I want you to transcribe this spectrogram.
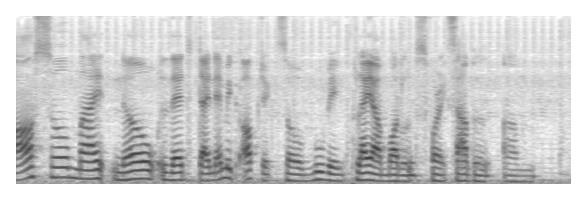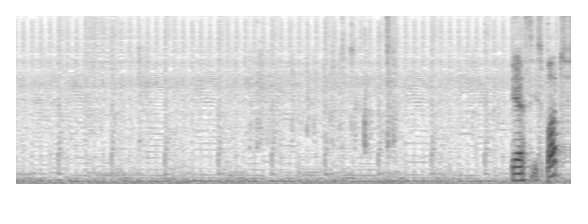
also might know that dynamic objects, so moving player models, for example, um, the spot,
